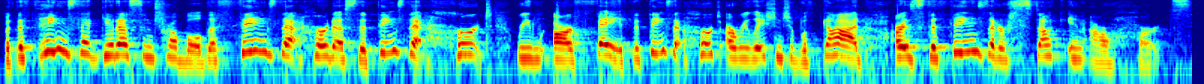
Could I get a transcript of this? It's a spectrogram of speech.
But the things that get us in trouble, the things that hurt us, the things that hurt re- our faith, the things that hurt our relationship with God, are the things that are stuck in our hearts.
